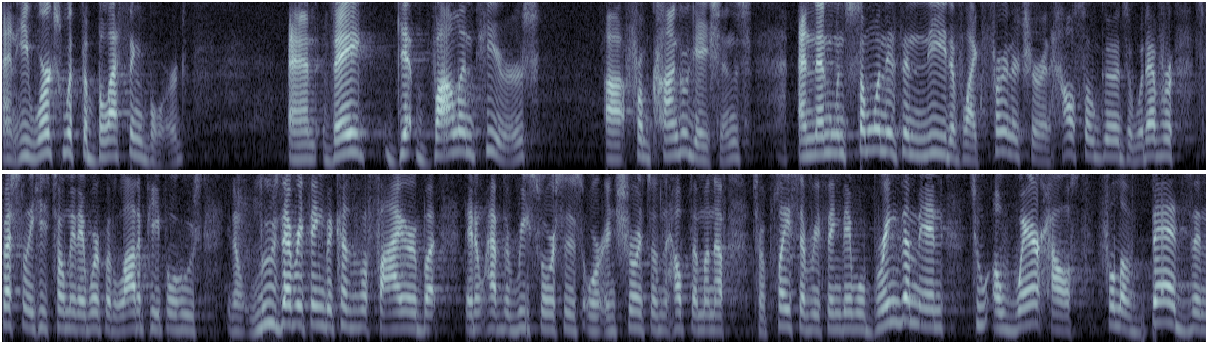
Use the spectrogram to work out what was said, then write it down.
and he works with the Blessing Board, and they get volunteers uh, from congregations. And then when someone is in need of like furniture and household goods or whatever, especially he's told me they work with a lot of people who's, you know, lose everything because of a fire, but they don't have the resources or insurance doesn't help them enough to replace everything. They will bring them in to a warehouse full of beds and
